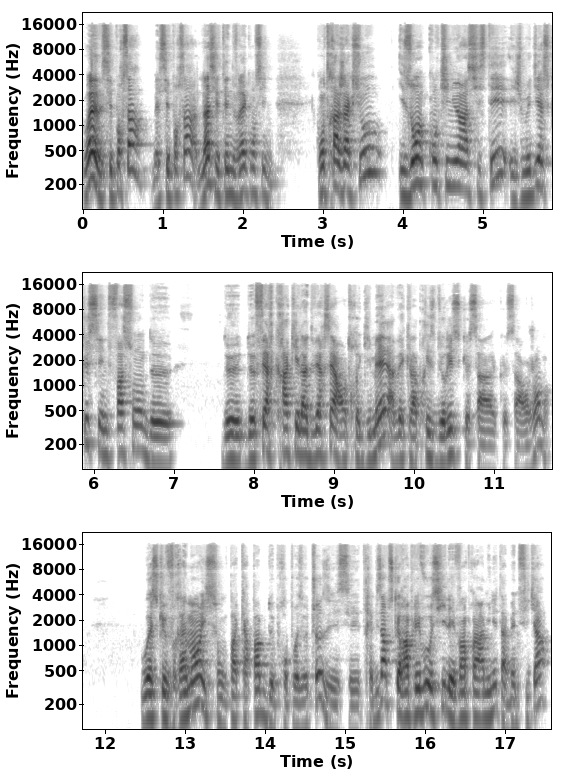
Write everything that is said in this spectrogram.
Ouais, c'est pour ça. Mais c'est pour ça. Là, c'était une vraie consigne. Contre Ajaccio, ils ont continué à insister. Et je me dis, est-ce que c'est une façon de, de, faire craquer l'adversaire, entre guillemets, avec la prise de risque que ça, que ça engendre? Ou est-ce que vraiment, ils ne sont pas capables de proposer autre chose? Et c'est très bizarre. Parce que rappelez-vous aussi les 20 premières minutes à Benfica,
